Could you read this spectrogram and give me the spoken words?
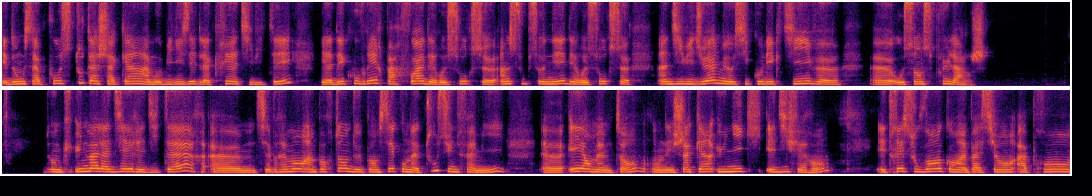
Et donc, ça pousse tout à chacun à mobiliser de la créativité et à découvrir parfois des ressources insoupçonnées, des ressources individuelles, mais aussi collectives euh, au sens plus large. Donc, une maladie héréditaire, euh, c'est vraiment important de penser qu'on a tous une famille euh, et en même temps, on est chacun unique et différent. Et très souvent, quand un patient apprend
